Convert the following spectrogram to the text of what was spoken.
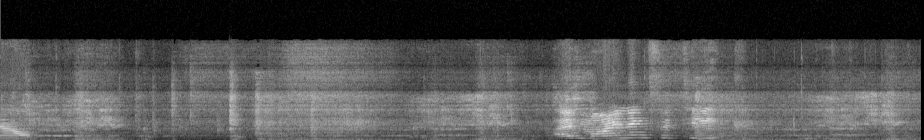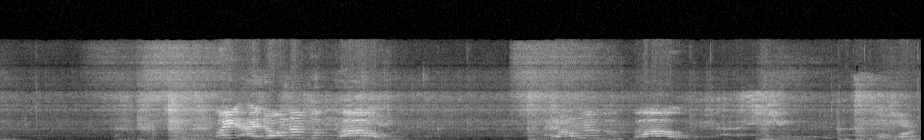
Now. I'm mining fatigue. Wait, I don't have a bow. I don't have a bow. What one?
